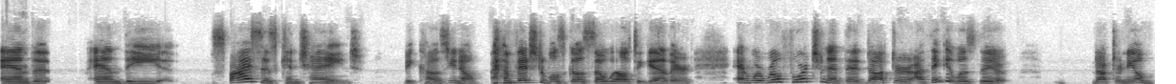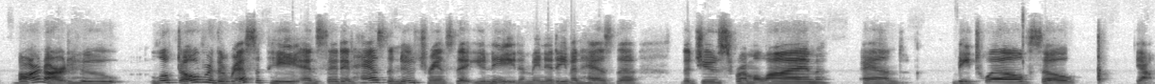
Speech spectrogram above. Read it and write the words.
and the and the spices can change because you know vegetables go so well together and we're real fortunate that dr i think it was the dr neal barnard who looked over the recipe and said it has the nutrients that you need. I mean, it even has the the juice from a lime and B12. So, yeah,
